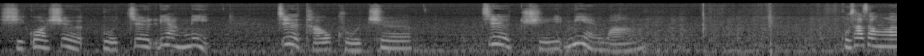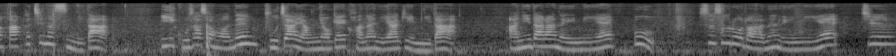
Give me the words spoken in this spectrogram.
西国是不自量力，自讨苦吃，自取灭亡。 고사성어가 끝이 났습니다. 이 고사성어는 부자 양력에 관한 이야기입니다. 아니다라는 의미의 뿌, 스스로라는 의미의 쯔,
